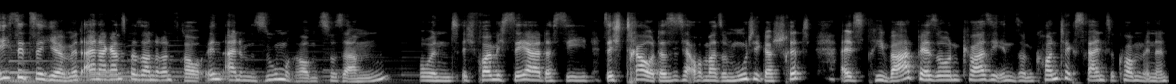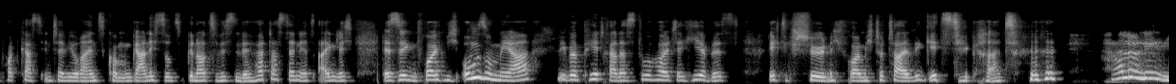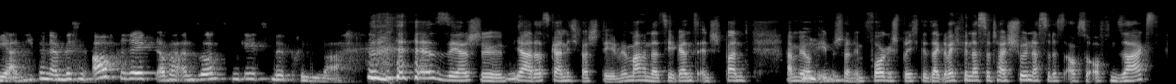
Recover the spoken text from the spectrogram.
Ich sitze hier mit einer ganz besonderen Frau in einem Zoom-Raum zusammen. Und ich freue mich sehr, dass sie sich traut. Das ist ja auch immer so ein mutiger Schritt, als Privatperson quasi in so einen Kontext reinzukommen, in ein Podcast-Interview reinzukommen und gar nicht so genau zu wissen, wer hört das denn jetzt eigentlich. Deswegen freue ich mich umso mehr, liebe Petra, dass du heute hier bist. Richtig schön. Ich freue mich total. Wie geht's dir gerade? Hallo Lilian, ich bin ein bisschen aufgeregt, aber ansonsten geht es mir prima. Sehr schön. Ja, das kann ich verstehen. Wir machen das hier ganz entspannt, haben wir auch eben schon im Vorgespräch gesagt. Aber ich finde das total schön, dass du das auch so offen sagst,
